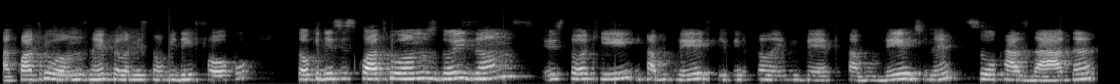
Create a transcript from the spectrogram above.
há quatro anos, né, pela Missão Vida em Foco. Só que desses quatro anos, dois anos, eu estou aqui em Cabo Verde, vindo pela MBF Cabo Verde, né? Sou casada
